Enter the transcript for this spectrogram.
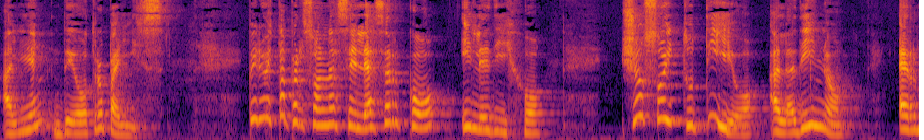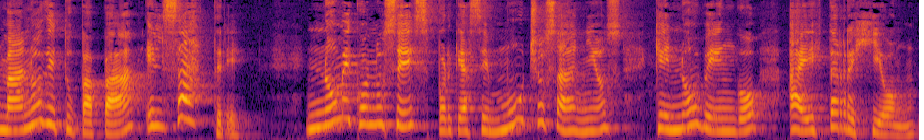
alguien de otro país. Pero esta persona se le acercó y le dijo, yo soy tu tío, Aladino, hermano de tu papá, el sastre. No me conoces porque hace muchos años que no vengo a esta región,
